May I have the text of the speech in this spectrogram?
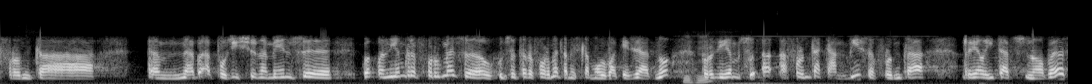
afrontar um, posicionaments, eh, quan, quan diem reformes, el concepte de reforma també està molt vaquejat, no? Uh mhm. -huh. Però diguem, afrontar canvis, afrontar realitats noves,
